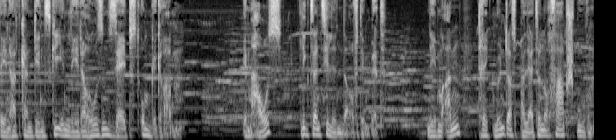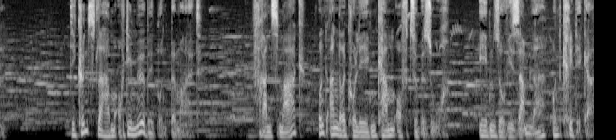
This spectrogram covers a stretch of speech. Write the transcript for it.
Den hat Kandinsky in Lederhosen selbst umgegraben. Im Haus liegt sein Zylinder auf dem Bett. Nebenan trägt Münters Palette noch Farbspuren. Die Künstler haben auch die Möbel bunt bemalt. Franz Marc und andere Kollegen kamen oft zu Besuch, ebenso wie Sammler und Kritiker.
